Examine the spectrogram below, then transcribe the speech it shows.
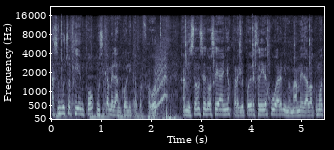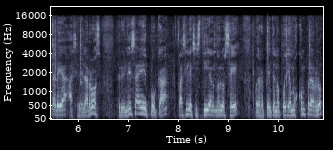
Hace mucho tiempo, música melancólica, por favor. A mis 11, 12 años, para yo poder salir a jugar, mi mamá me daba como tarea hacer el arroz. Pero en esa época, fácil existían, no lo sé, o de repente no podíamos comprarlo,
